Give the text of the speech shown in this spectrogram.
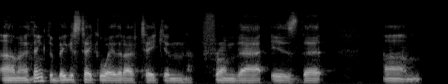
Um, and I think the biggest takeaway that I've taken from that is that um,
